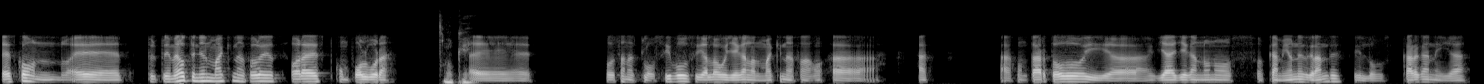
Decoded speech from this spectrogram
Es con. Eh, primero tenían máquinas, ahora, ahora es con pólvora. Ok. Eh, usan explosivos y ya luego llegan las máquinas a, a, a- a juntar todo y ah, ya llegan unos camiones grandes y los cargan y ya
